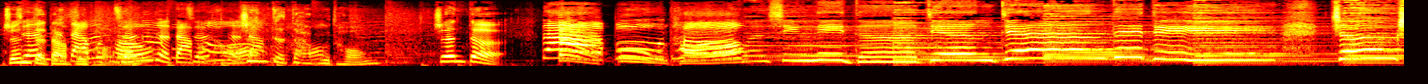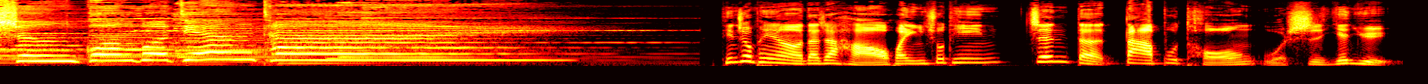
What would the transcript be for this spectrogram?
真的大不同，真的大不同，真的大不同，真的大不同。关心你的点点滴滴，掌声广播电台。听众朋友，大家好，欢迎收听《真的大不同》，我是烟雨。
